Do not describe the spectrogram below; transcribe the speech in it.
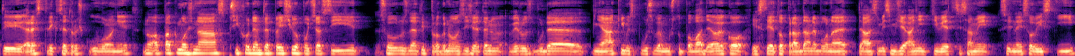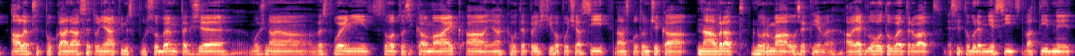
ty restrikce trošku uvolnit. No a pak možná s příchodem teplejšího počasí jsou různé ty prognózy, že ten virus bude nějakým způsobem ustupovat, jo, jako jestli je to pravda nebo ne, já si myslím, že ani ti vědci sami si nejsou jistí, ale předpokládá se to nějakým způsobem, takže možná ve spojení s toho, co říkal Mike a nějakého teplejšího počasí nás potom čeká návrat k normálu, řekněme. Ale jak dlouho to bude trvat, jestli to bude měsíc, dva týdny,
